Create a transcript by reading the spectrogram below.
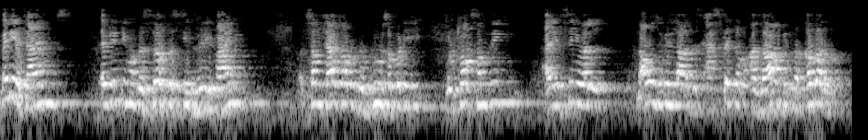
Many a times, everything on the surface seems very fine, but sometimes out of the blue somebody will talk something, and he'll say, well, Na'uzubillah, this aspect of azab in the qabr,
